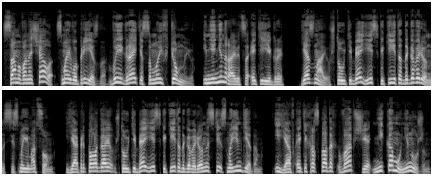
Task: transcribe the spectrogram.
«С самого начала, с моего приезда, вы играете со мной в темную, и мне не нравятся эти игры. Я знаю, что у тебя есть какие-то договоренности с моим отцом. Я предполагаю, что у тебя есть какие-то договоренности с моим дедом. И я в этих раскладах вообще никому не нужен.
